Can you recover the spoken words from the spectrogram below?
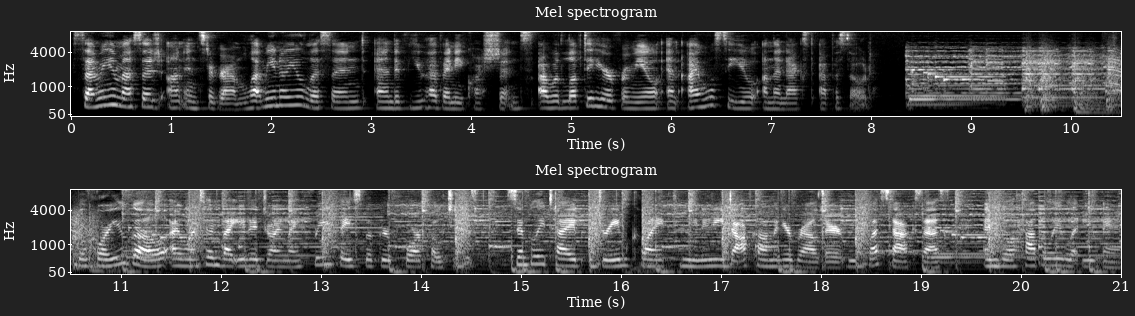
Send me a message on Instagram. Let me know you listened and if you have any questions. I would love to hear from you, and I will see you on the next episode. Before you go, I want to invite you to join my free Facebook group for coaches. Simply type dreamclientcommunity.com in your browser, request access, and we'll happily let you in.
